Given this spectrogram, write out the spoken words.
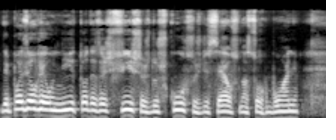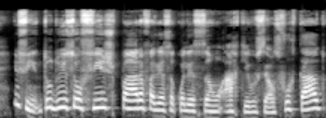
Depois eu reuni todas as fichas dos cursos de Celso na Sorbonne. Enfim, tudo isso eu fiz para fazer essa coleção Arquivo Celso Furtado.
